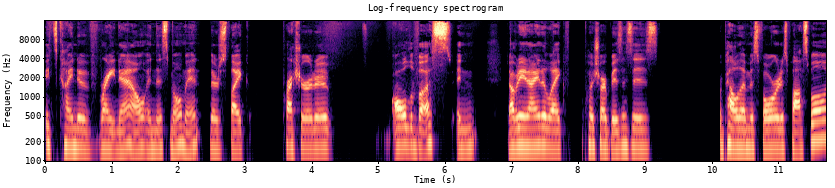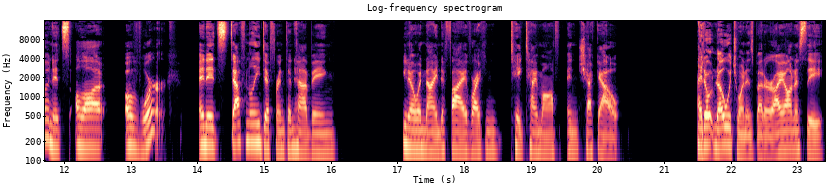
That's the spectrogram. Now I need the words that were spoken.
it's kind of right now in this moment there's like pressure to all of us and Davide and I to like push our businesses propel them as forward as possible. And it's a lot of work. And it's definitely different than having, you know, a nine to five where I can take time off and check out. I don't know which one is better. I honestly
